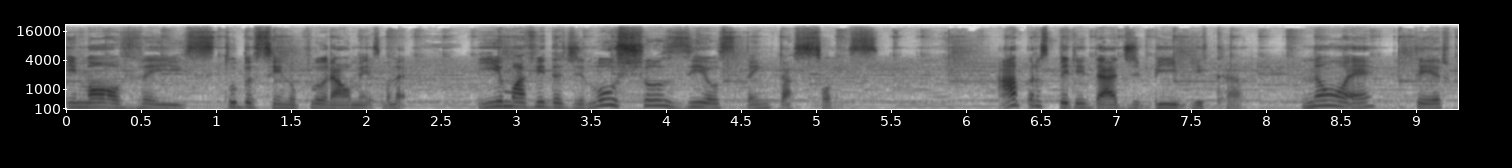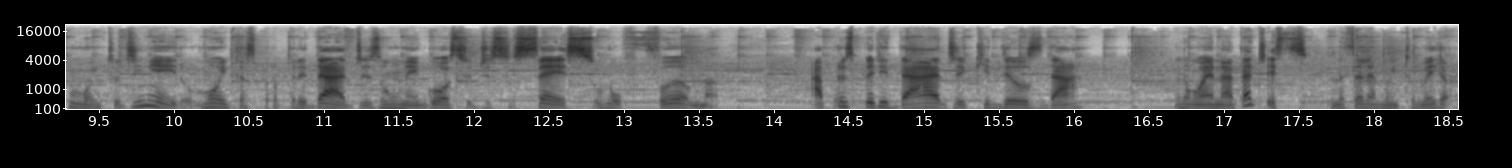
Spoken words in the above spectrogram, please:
imóveis, tudo assim no plural mesmo, né? E uma vida de luxos e ostentações. A prosperidade bíblica não é ter muito dinheiro, muitas propriedades, um negócio de sucesso ou fama. A prosperidade que Deus dá não é nada disso, mas ela é muito melhor.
